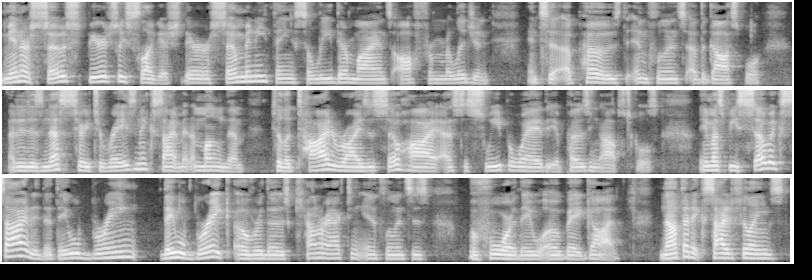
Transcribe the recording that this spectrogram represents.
Men are so spiritually sluggish, there are so many things to lead their minds off from religion and to oppose the influence of the gospel that it is necessary to raise an excitement among them till the tide rises so high as to sweep away the opposing obstacles. They must be so excited that they will bring they will break over those counteracting influences before they will obey God. Not that excited feelings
